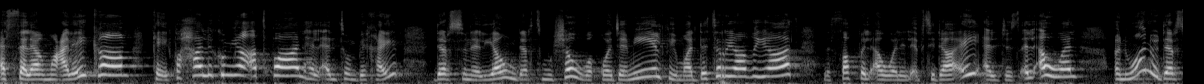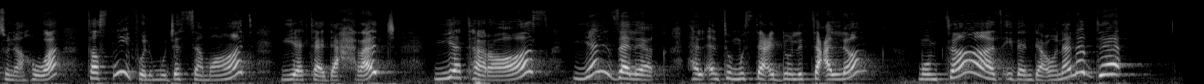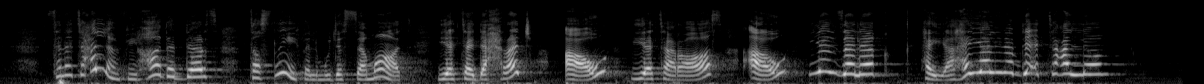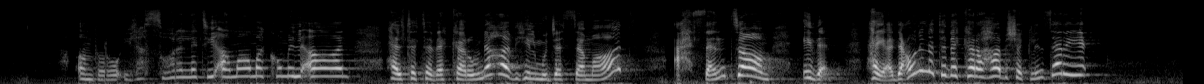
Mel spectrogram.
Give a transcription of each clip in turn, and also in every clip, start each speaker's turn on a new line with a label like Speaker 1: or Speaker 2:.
Speaker 1: السلام عليكم. كيف حالكم يا أطفال؟ هل أنتم بخير؟ درسنا اليوم درس مشوق وجميل في مادة الرياضيات للصف الأول الابتدائي الجزء الأول. عنوان درسنا هو تصنيف المجسمات يتدحرج يتراص ينزلق. هل أنتم مستعدون للتعلم؟ ممتاز. إذا دعونا نبدأ. سنتعلم في هذا الدرس تصنيف المجسمات يتدحرج أو يتراص أو ينزلق. هيا هيا لنبدأ التعلم. انظروا إلى الصورة التي أمامكم الآن. هل تتذكرون هذه المجسمات؟ أحسنتم. إذا هيا دعونا نتذكرها بشكل سريع.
